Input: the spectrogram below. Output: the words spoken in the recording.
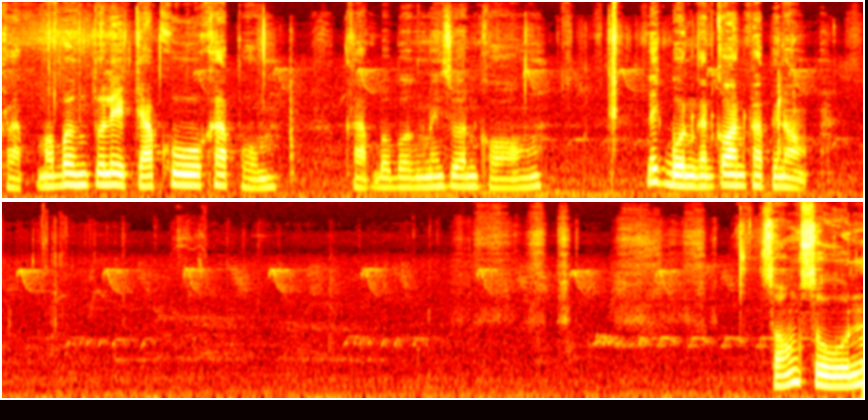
ครับมาเบิ่งตัวเลขจับคู่ครับผมครับมาเบิ่งในส่วนของเลขบนกันก่อนครับพี่น้องสองศูนย์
